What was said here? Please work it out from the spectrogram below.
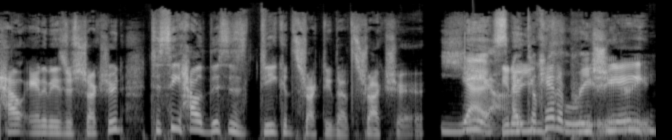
how animes are structured to see how this is deconstructing that structure. yes, You know, I you can't appreciate agree.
